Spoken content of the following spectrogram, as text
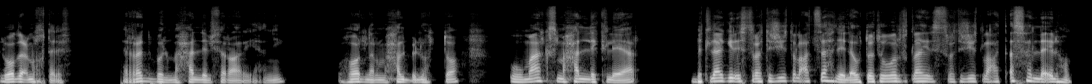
الوضع مختلف الريد بول محل الفراري يعني وهورنر محل بنوتو وماكس محل لكلير بتلاقي الاستراتيجية طلعت سهلة. لو توتو وولف تلاقي الاستراتيجية طلعت أسهل لهم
